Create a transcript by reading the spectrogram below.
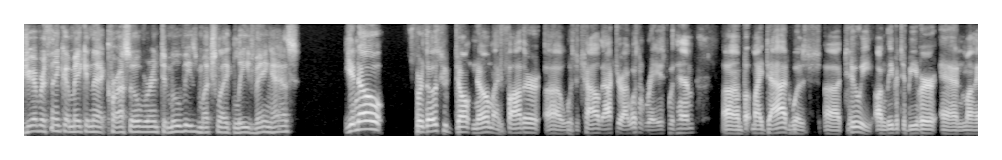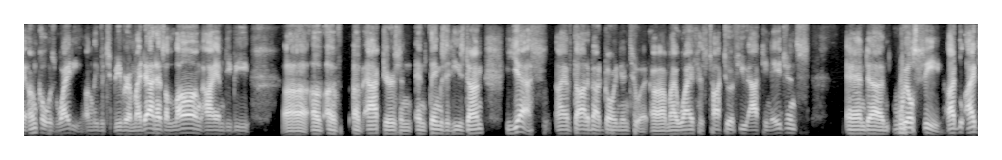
Do you ever think of making that crossover into movies, much like Lee Ving has? You know, for those who don't know, my father uh, was a child actor. I wasn't raised with him, um, but my dad was uh, Tooey on Leave It to Beaver, and my uncle was Whitey on Leave It to Beaver. And my dad has a long IMDb uh, of, of of actors and and things that he's done. Yes, I have thought about going into it. Uh, my wife has talked to a few acting agents and uh, we'll see. I'd, I'd,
